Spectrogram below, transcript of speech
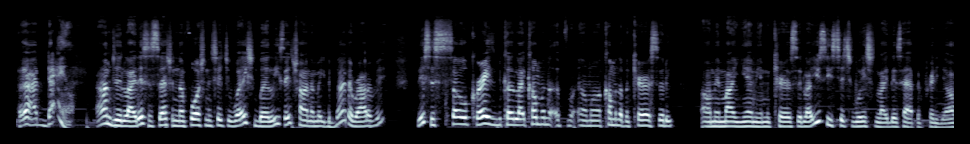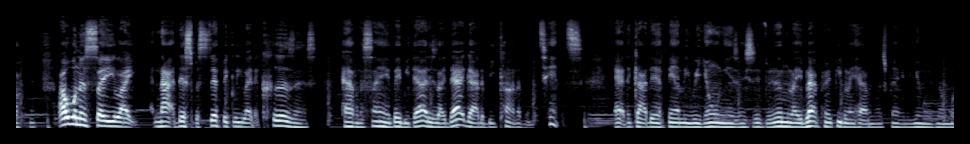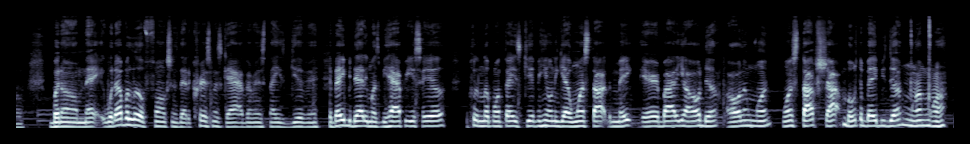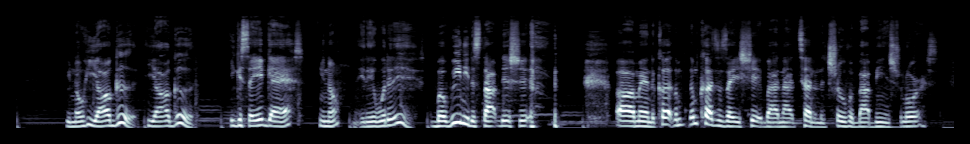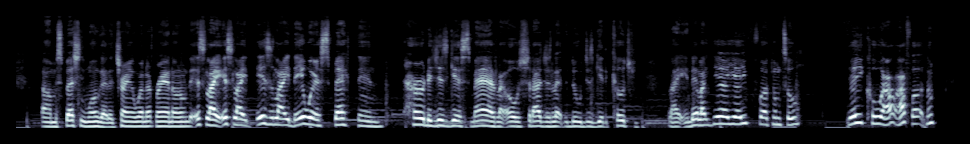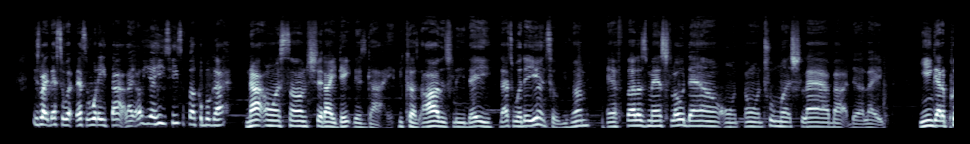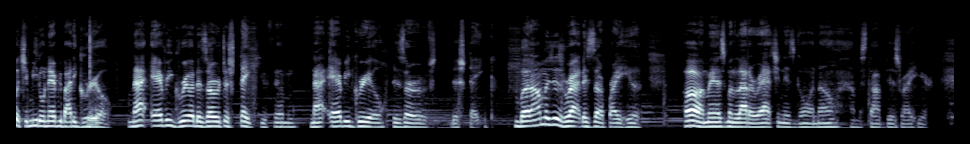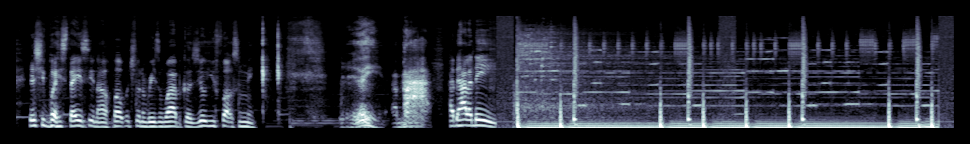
God damn. I'm just like, this is such an unfortunate situation, but at least they trying to make the better out of it. This is so crazy because like coming up, um, uh, coming up in Carol City, um in Miami and McCarran City, like you see situations like this happen pretty often. I wouldn't say like not this specifically, like the cousins having the same baby daddies. Like that got to be kind of intense at the goddamn family reunions and shit. For them, like black people ain't having much family reunions no more. But um, that whatever little functions that the Christmas gatherings, Thanksgiving, the baby daddy must be happy as hell pulling up on Thanksgiving. He only got one stop to make. Everybody all there, all in one, one stop shop. Both the babies there. Mwah, mwah. You know he all good. He all good. He can save gas. You know, it is what it is. But we need to stop this shit. oh man, the cut them, them cousins ain't shit by not telling the truth about being slurs. Um, especially one got a train when up ran on them. It's like it's like it's like they were expecting her to just get smashed. Like, oh, should I just let the dude just get the coaching? Like, and they're like, yeah, yeah, you can fuck him too. Yeah, he cool. I, I fucked him. It's like that's what that's what they thought. Like, oh yeah, he's he's a fuckable guy not on some should I date this guy because obviously they that's what they into. You feel me? And fellas, man, slow down on throwing too much slab out there. Like you ain't gotta put your meat on everybody grill. Not every grill deserves the steak. You feel me? Not every grill deserves the steak. But I'ma just wrap this up right here. Oh man, it's been a lot of ratchetness going on. I'ma stop this right here. It's your boy Stacie, and I'll fuck with you. And the reason why, because you you fucks with me. Hey, I'm hot. Happy holidays.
